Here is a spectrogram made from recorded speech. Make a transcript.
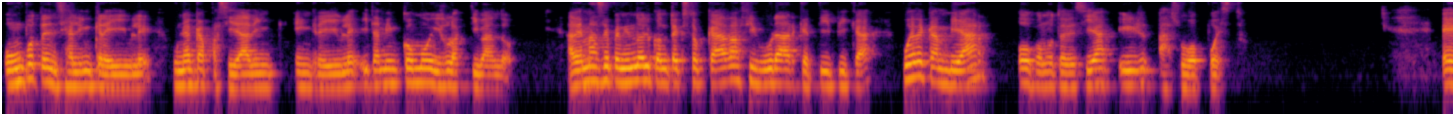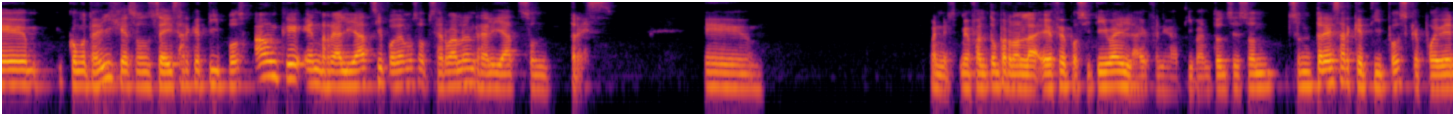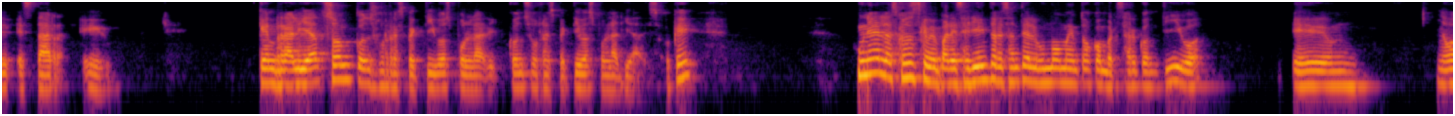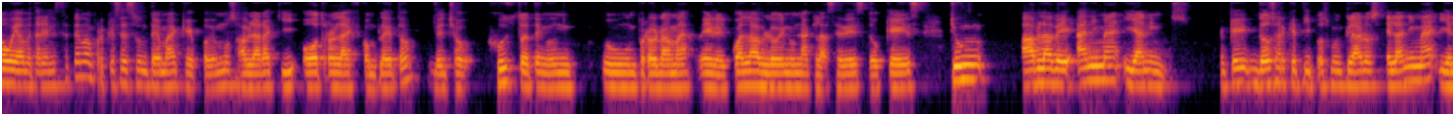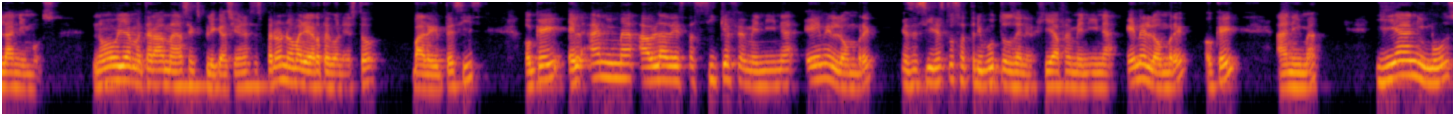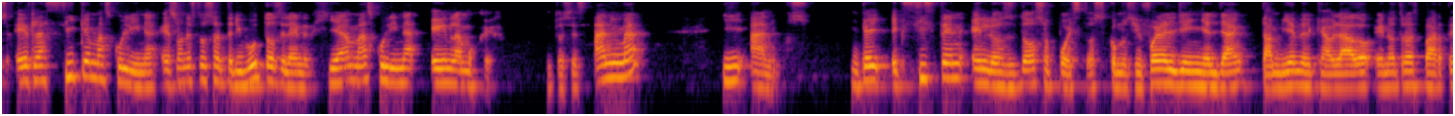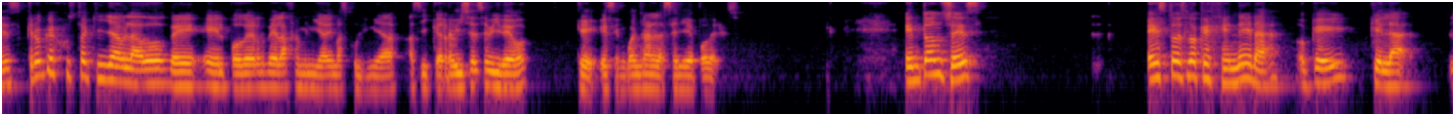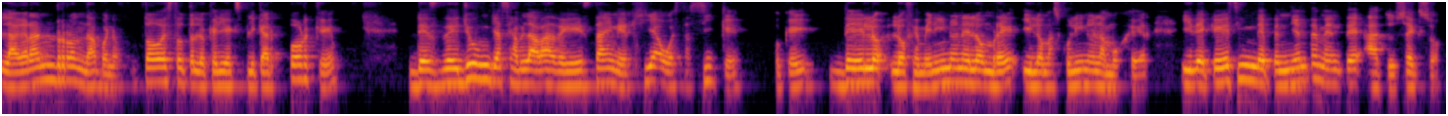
un potencial increíble, una capacidad increíble y también cómo irlo activando. Además, dependiendo del contexto, cada figura arquetípica puede cambiar o, como te decía, ir a su opuesto. Eh, como te dije, son seis arquetipos, aunque en realidad, si podemos observarlo, en realidad son tres. Eh, bueno, me faltó, perdón, la F positiva y la F negativa. Entonces son, son tres arquetipos que pueden estar, eh, que en realidad son con sus, respectivos con sus respectivas polaridades, ¿ok? Una de las cosas que me parecería interesante en algún momento conversar contigo, em, no me voy a meter en este tema porque ese es un tema que podemos hablar aquí otro live completo. De hecho, justo tengo un, un programa en el cual hablo en una clase de esto, que es Jung habla de anima y ánimos. Dos arquetipos muy claros, el anima y el ánimos. No me voy a meter a más explicaciones, espero no marearte con esto, paréntesis, ¿ok? El anima habla de esta psique femenina en el hombre, es decir, estos atributos de energía femenina en el hombre, ¿ok? Anima. Y animus es la psique masculina, son estos atributos de la energía masculina en la mujer. Entonces, anima y ánimos. Okay. Existen en los dos opuestos, como si fuera el yin y el yang, también del que he hablado en otras partes. Creo que justo aquí ya he hablado del poder de la feminidad y masculinidad, así que revise ese video que se encuentra en la serie de poderes. Entonces, esto es lo que genera, ¿ok? Que la, la gran ronda, bueno, todo esto te lo quería explicar porque desde Jung ya se hablaba de esta energía o esta psique ¿ok? De lo, femenino en el hombre y lo masculino en la mujer, y de que es independientemente a tu sexo,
